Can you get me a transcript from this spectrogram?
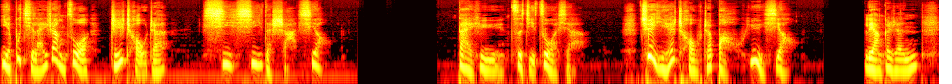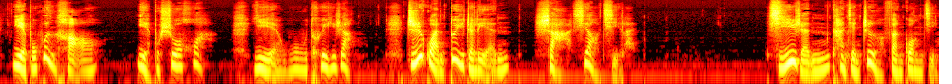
也不起来让座，只瞅着。嘻嘻的傻笑，黛玉自己坐下，却也瞅着宝玉笑。两个人也不问好，也不说话，也无推让，只管对着脸傻笑起来。袭人看见这番光景，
